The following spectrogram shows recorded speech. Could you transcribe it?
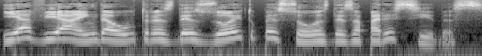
e havia ainda outras 18 pessoas desaparecidas.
